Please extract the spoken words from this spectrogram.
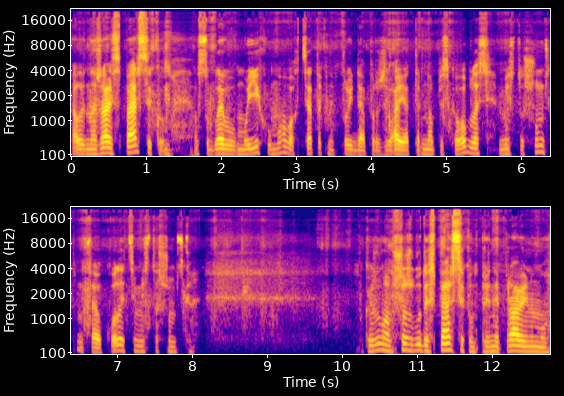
Але, на жаль, з персиком, особливо в моїх умовах, це так не пройде. Проживаю я Тернопільська область, місто Шумськ, ну це околиці міста Шумська. Покажу вам, що ж буде з персиком при неправильному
